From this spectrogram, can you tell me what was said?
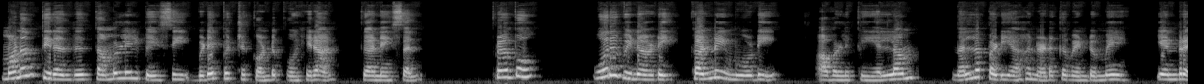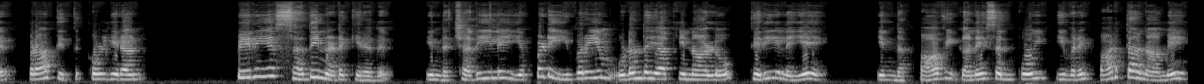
மனம் திறந்து தமிழில் பேசி விடைபெற்று கொண்டு போகிறான் கணேசன். பிரபு ஒரு வினாடி கண்ணை மூடி அவளுக்கு எல்லாம் நல்லபடியாக நடக்க வேண்டுமே என்று பிரார்த்தித்துக் கொள்கிறான். பெரிய சதி நடக்கிறது. இந்த சதியிலே எப்படி இவரையும் உடந்தையாக்கினாளோ தெரியலையே. இந்த பாவி கணேசன் போய் இவரை பார்த்தானாமே.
